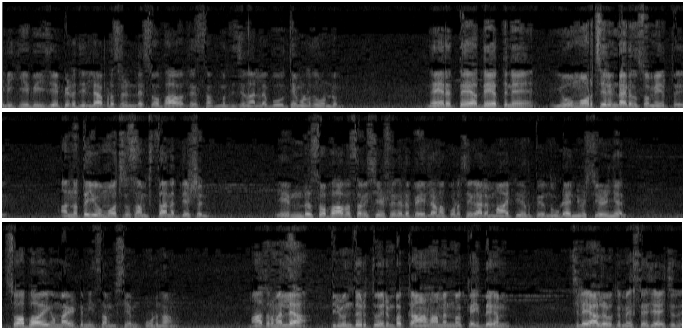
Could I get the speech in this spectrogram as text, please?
എനിക്ക് ബി ജെ പിയുടെ ജില്ലാ പ്രസിഡന്റിന്റെ സ്വഭാവത്തെ സംബന്ധിച്ച് നല്ല ബോധ്യമുള്ളതുകൊണ്ടും നേരത്തെ അദ്ദേഹത്തിന് യുവമോർച്ചയിലുണ്ടായിരുന്ന സമയത്ത് അന്നത്തെ യുവമോർച്ച സംസ്ഥാന അധ്യക്ഷൻ എന്ത് സ്വഭാവ സവിശേഷതയുടെ പേരിലാണ് കുറച്ചു കാലം മാറ്റി നിർത്തിയെന്നുകൂടി അന്വേഷിച്ചു കഴിഞ്ഞാൽ സ്വാഭാവികമായിട്ടും ഈ സംശയം കൂടുന്നതാണ്. മാത്രമല്ല തിരുവനന്തപുരത്ത് വരുമ്പോൾ കാണാമെന്നൊക്കെ ഇദ്ദേഹം ചില ആളുകൾക്ക് മെസ്സേജ് അയച്ചത്.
